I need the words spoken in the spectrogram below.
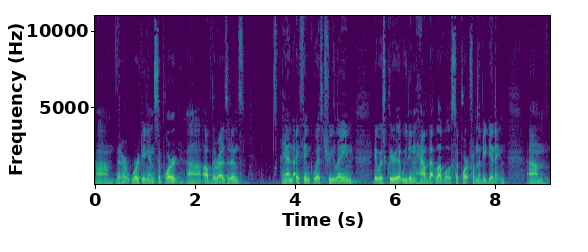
um, that are working in support of the residents. And I think with Tree Lane, it was clear that we didn't have that level of support from the beginning. Um,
